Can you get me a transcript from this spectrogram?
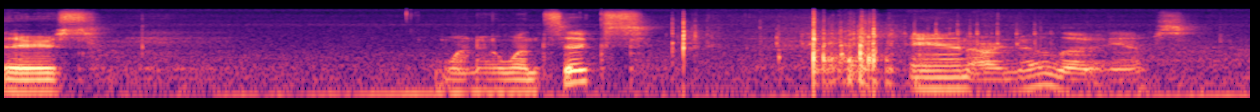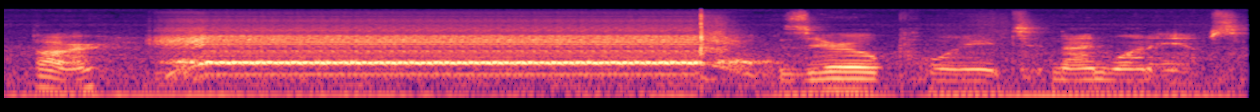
There's 1016 and our no load amps are 0.91 amps.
